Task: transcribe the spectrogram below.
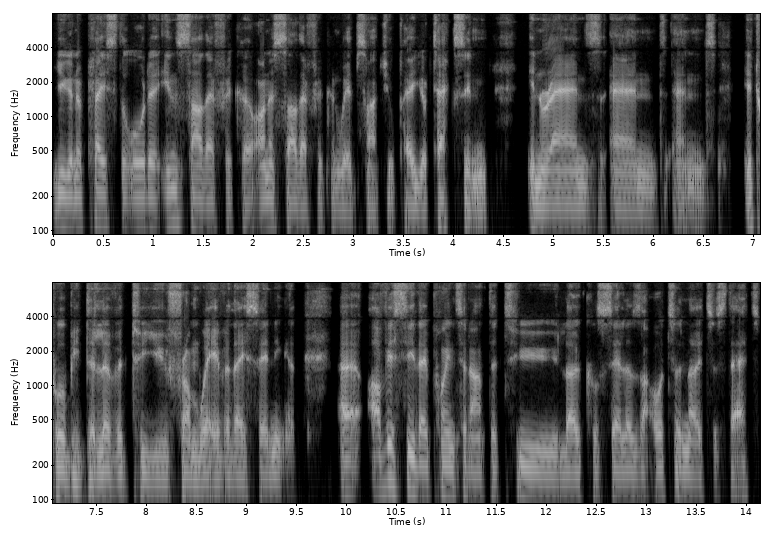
you're gonna place the order in South Africa on a South African website. You'll pay your tax in in rands, and and it will be delivered to you from wherever they're sending it. Uh, obviously, they pointed out the two local sellers. I also noticed that.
